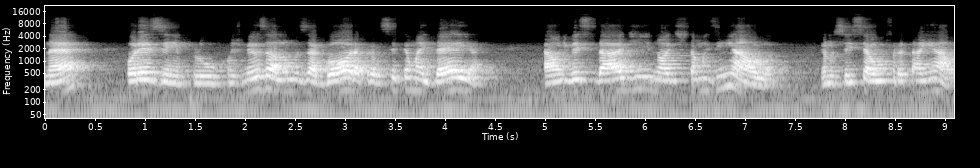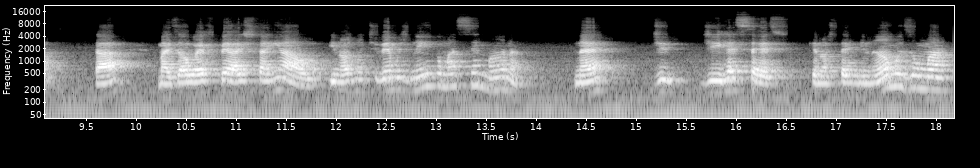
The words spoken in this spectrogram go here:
né? Por exemplo, com os meus alunos agora, para você ter uma ideia, a universidade, nós estamos em aula. Eu não sei se a UFRA está em aula, tá? Mas a UFPA está em aula. E nós não tivemos nem uma semana, né, de, de recesso. Porque nós terminamos uma,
